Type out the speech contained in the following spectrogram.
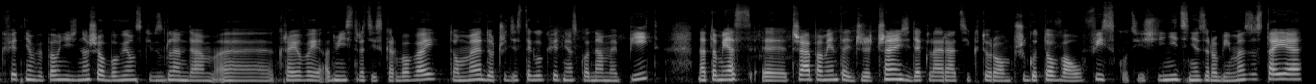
kwietnia wypełnić nasze obowiązki względem e, Krajowej Administracji Skarbowej. To my do 30 kwietnia składamy PIT. Natomiast e, trzeba pamiętać, że część deklaracji, którą przygotował fiskus, jeśli nic nie zrobimy, zostaje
